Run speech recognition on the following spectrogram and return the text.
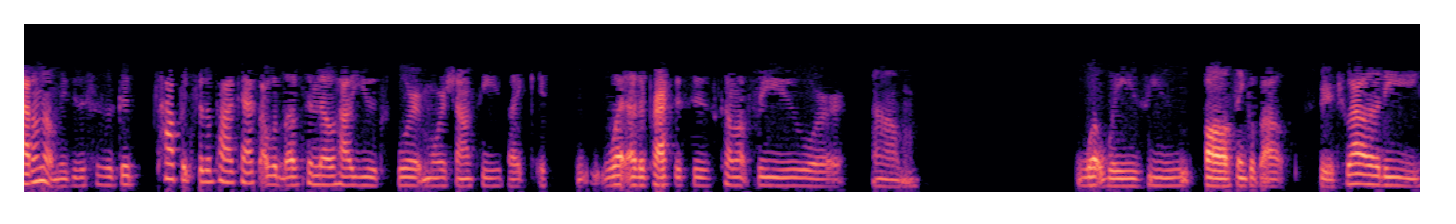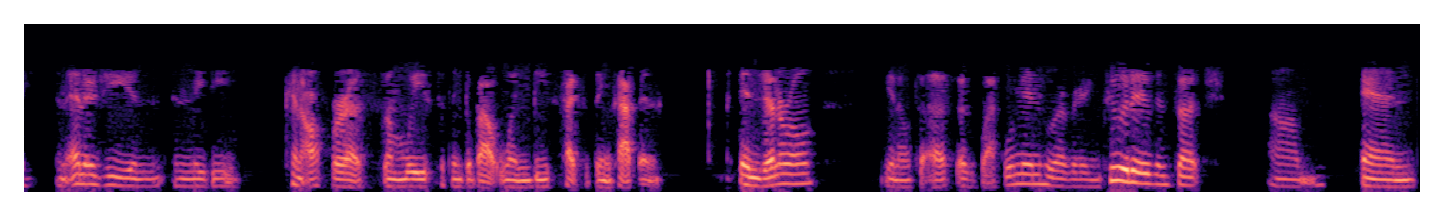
I don't know, maybe this is a good topic for the podcast. I would love to know how you explore it more, Shanti. Like, if what other practices come up for you, or um, what ways you all think about spirituality and energy, and and maybe can offer us some ways to think about when these types of things happen in general. You know, to us as Black women who are very intuitive and such um, and,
